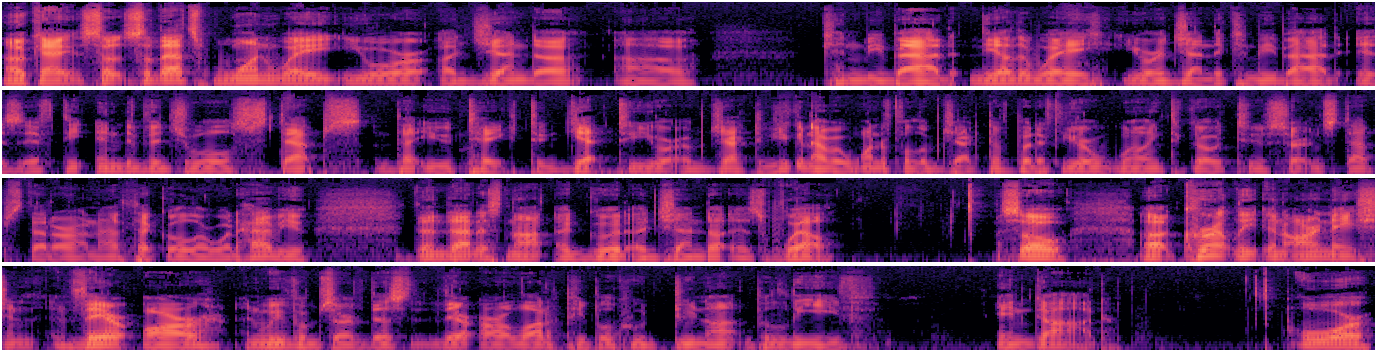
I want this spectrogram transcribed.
Okay so so that's one way your agenda uh, can be bad. The other way your agenda can be bad is if the individual steps that you take to get to your objective, you can have a wonderful objective, but if you're willing to go to certain steps that are unethical or what have you, then that is not a good agenda as well. So, uh, currently in our nation, there are, and we've observed this, there are a lot of people who do not believe in God. Or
